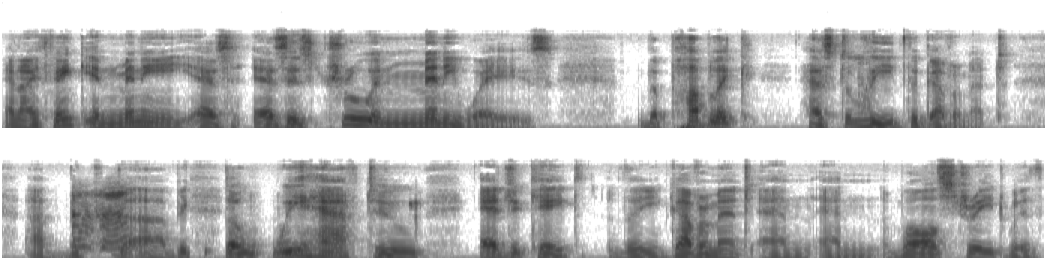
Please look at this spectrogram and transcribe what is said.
and I think in many, as as is true in many ways, the public has to lead the government. Uh, be, uh, be, so we have to educate the government and, and Wall Street with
